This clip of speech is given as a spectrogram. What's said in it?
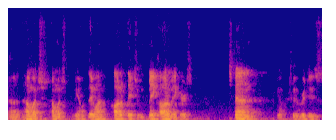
Uh, how much, how much, you know, they want auto, they should make automakers spend, you know, to reduce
